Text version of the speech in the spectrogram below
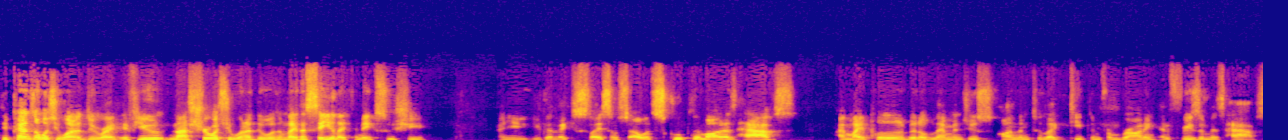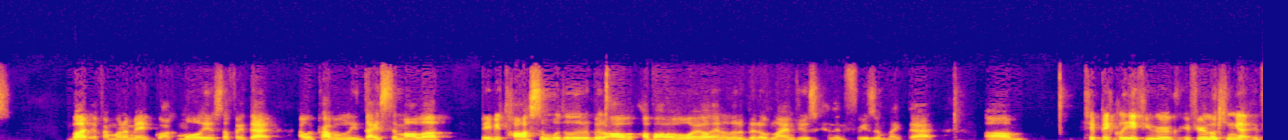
depends on what you want to do, right? If you're not sure what you want to do with them, like let's say you like to make sushi, and you you got like slice them, so I would scoop them out as halves. I might put a little bit of lemon juice on them to like keep them from browning and freeze them as halves. But if I'm gonna make guacamole and stuff like that, I would probably dice them all up, maybe toss them with a little bit of, olive oil and a little bit of lime juice, and then freeze them like that. Um, typically, if you're if you're looking at if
